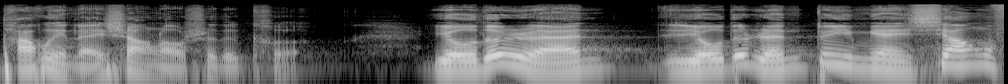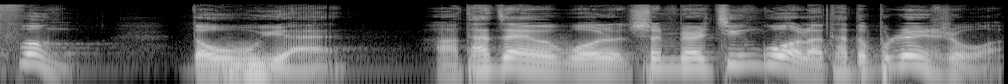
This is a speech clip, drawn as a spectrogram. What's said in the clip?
他会来上老师的课；有的人，有的人对面相逢都无缘啊，他在我身边经过了，他都不认识我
